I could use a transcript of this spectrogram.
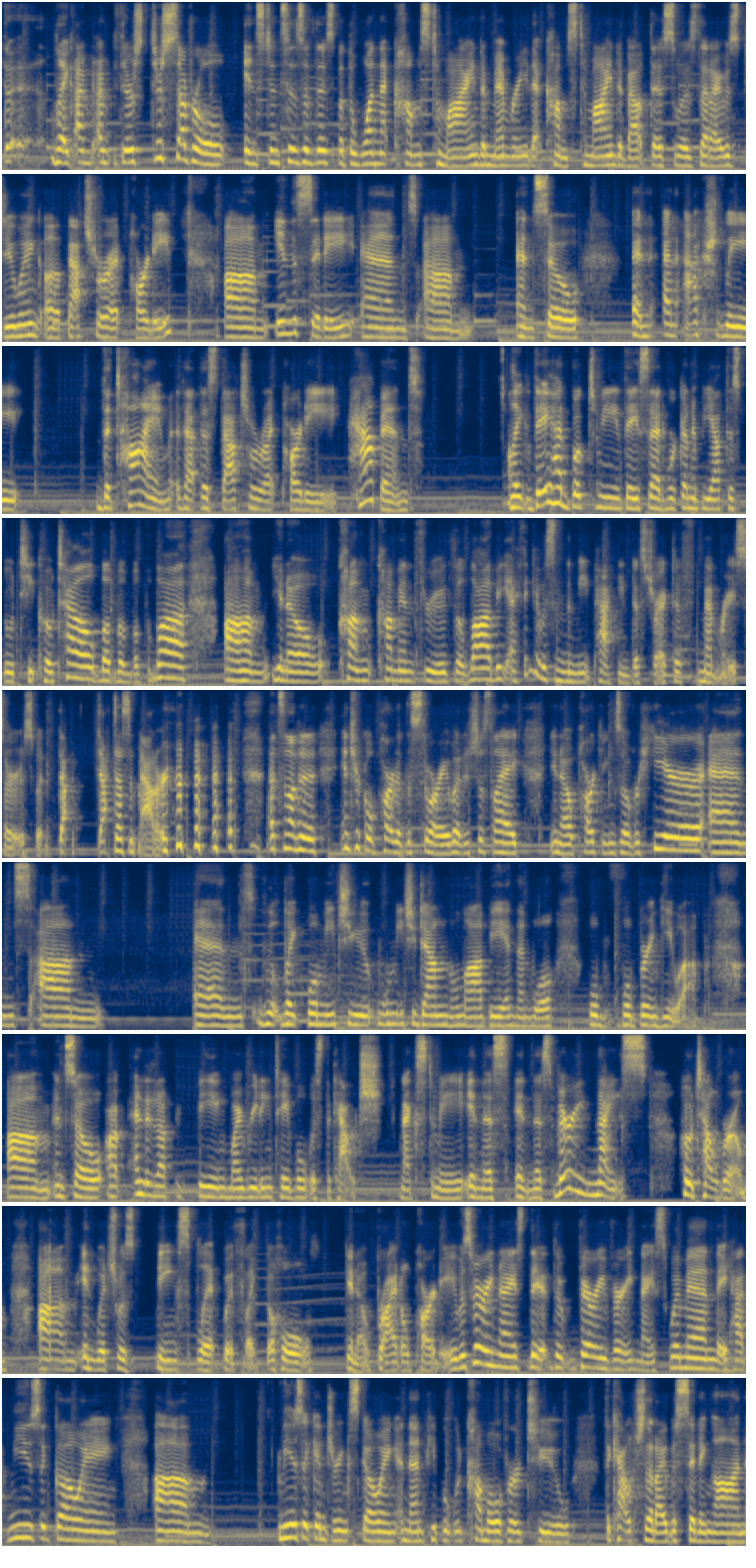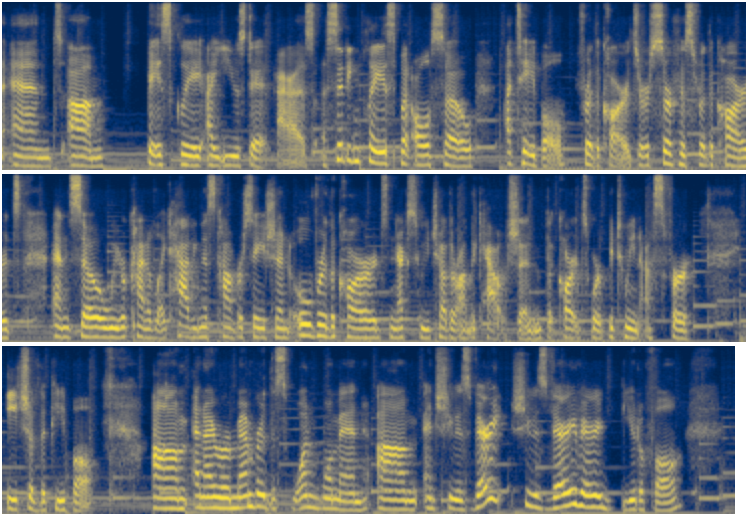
the like I'm, I'm, there's there's several instances of this but the one that comes to mind a memory that comes to mind about this was that i was doing a bachelorette party um, in the city and um, and so and and actually the time that this bachelorette party happened like they had booked me they said we're going to be at this boutique hotel blah blah blah blah blah. Um you know come come in through the lobby. I think it was in the meatpacking district if memory serves but that that doesn't matter. That's not an integral part of the story but it's just like you know parking's over here and um and we'll like we'll meet you we'll meet you down in the lobby and then we'll we'll we'll bring you up. Um and so uh, ended up being my reading table was the couch next to me in this in this very nice hotel room um in which was being split with like the whole you know bridal party. It was very nice. They're, they're very very nice women. They had music going um music and drinks going and then people would come over to the couch that i was sitting on and um, basically I used it as a sitting place, but also a table for the cards or a surface for the cards. And so we were kind of like having this conversation over the cards next to each other on the couch, and the cards were between us for each of the people. Um, and I remember this one woman, um, and she was very, she was very, very beautiful,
